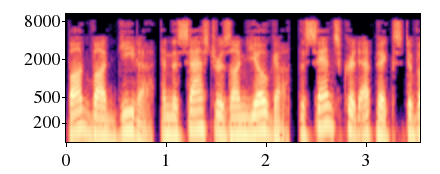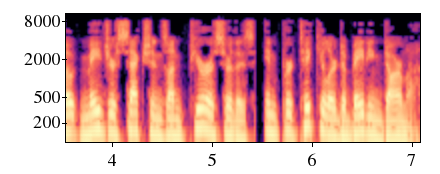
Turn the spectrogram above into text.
Bhagavad Gita, and the Sastras on yoga. The Sanskrit epics devote major sections on Purusarthas, in particular debating dharma.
